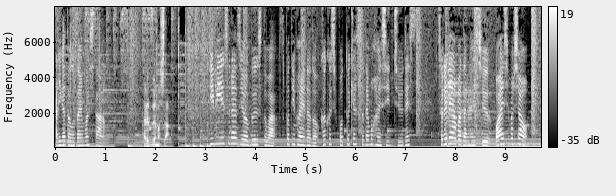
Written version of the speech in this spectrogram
ありがとうございました。ありがとうございました。TBS ラジオブーストは Spotify など各種ポッドキャストでも配信中です。それではまた来週お会いしましょう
